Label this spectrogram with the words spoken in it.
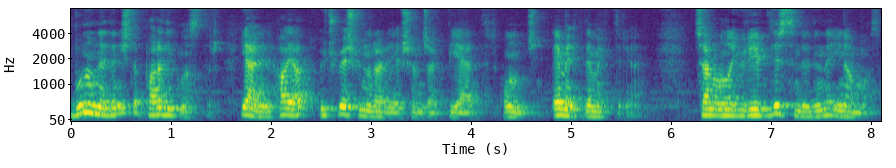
Bunun nedeni işte paradigmasıdır. Yani hayat 3-5 bin lirayla yaşanacak bir yerdir onun için. Emek demektir yani. Sen ona yürüyebilirsin dediğinde inanmaz.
